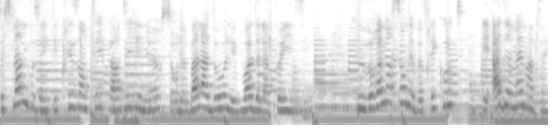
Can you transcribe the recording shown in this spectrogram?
Ce slam vous a été présenté par Dylanur sur le balado Les Voix de la Poésie. Nous vous remercions de votre écoute et à demain matin.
